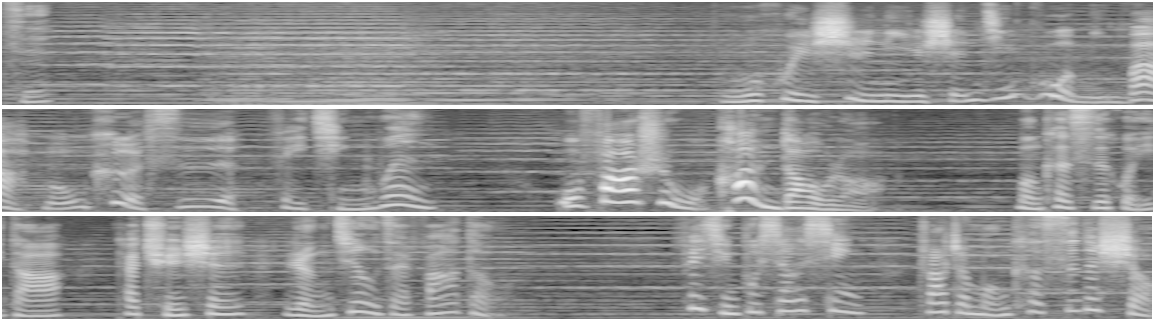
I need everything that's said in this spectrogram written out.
子。不会是你神经过敏吧，蒙克斯？费琴问。我发誓，我看到了。蒙克斯回答，他全身仍旧在发抖。费琴不相信，抓着蒙克斯的手，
